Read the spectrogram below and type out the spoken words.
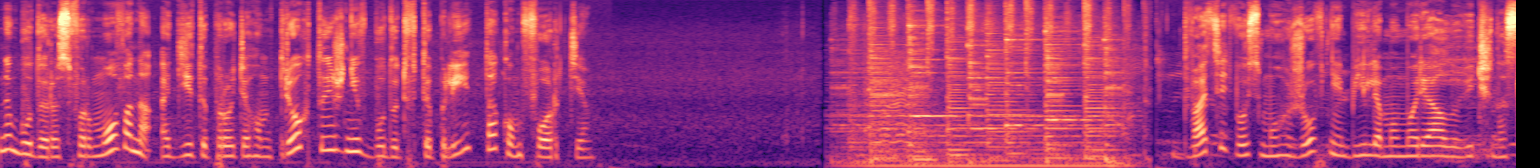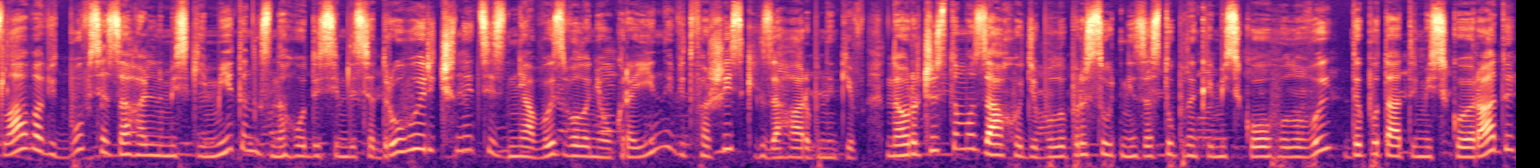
не буде розформовано, а діти протягом трьох тижнів будуть в теплі та комфорті. 28 жовтня біля меморіалу Вічна слава відбувся загальноміський мітинг з нагоди 72-ї річниці з дня визволення України від фашистських загарбників. На урочистому заході були присутні заступники міського голови, депутати міської ради,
